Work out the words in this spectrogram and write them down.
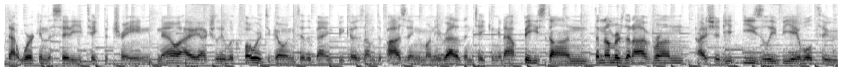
that work in the city take the train. Now I actually look forward to going to the bank because I'm depositing money rather than taking it out. Based on the numbers that I've run, I should e easily be able to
